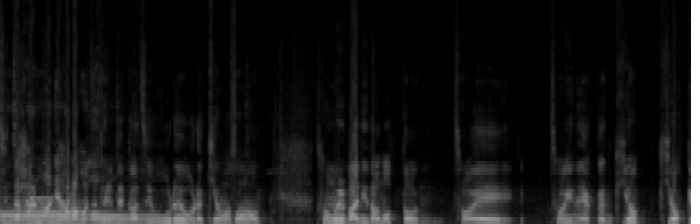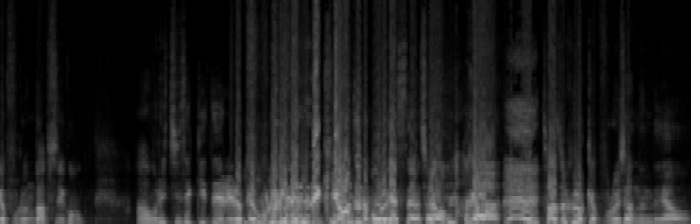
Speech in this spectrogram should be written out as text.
진짜 할머니 할아버지 될 때까지 어. 오래오래 키워서 정을 많이 나눴던 저의 저희는 약간 귀엽 귀엽게 부른답시고 아 우리 지새끼들 이렇게 부르긴 했는데 귀여운지는 모르겠어요. 저희 엄마가 자주 그렇게 부르셨는데요.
